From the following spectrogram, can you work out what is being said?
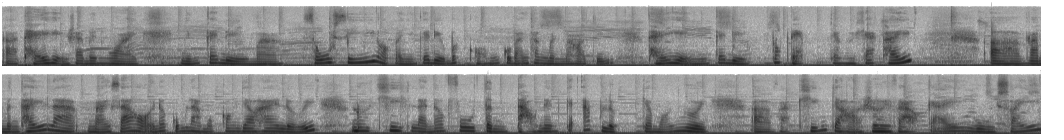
à, thể hiện ra bên ngoài những cái điều mà xấu xí hoặc là những cái điều bất ổn của bản thân mình mà họ chỉ thể hiện những cái điều tốt đẹp cho người khác thấy. À, và mình thấy là mạng xã hội nó cũng là một con dao hai lưỡi. Đôi khi là nó vô tình tạo nên cái áp lực cho mỗi người à, và khiến cho họ rơi vào cái guồng xoáy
